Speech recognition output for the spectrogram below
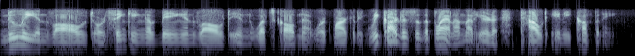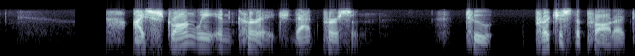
newly involved or thinking of being involved in what's called network marketing, regardless of the plan. I'm not here to tout any company. I strongly encourage that person to purchase the product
